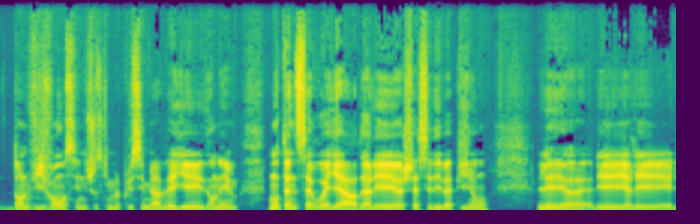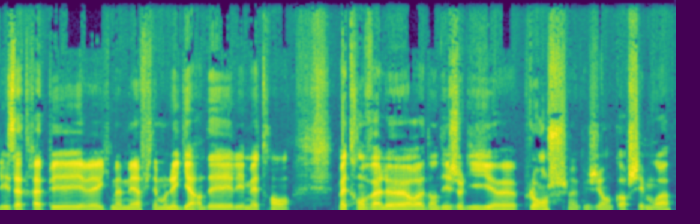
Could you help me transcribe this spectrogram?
dans le vivant, c'est une chose qui m'a le plus émerveillé. Dans les montagnes savoyardes, aller chasser des papillons les, euh, les, les, les attraper avec ma mère, finalement les garder, les mettre en, mettre en valeur dans des jolies euh, planches euh, que j'ai encore chez moi.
